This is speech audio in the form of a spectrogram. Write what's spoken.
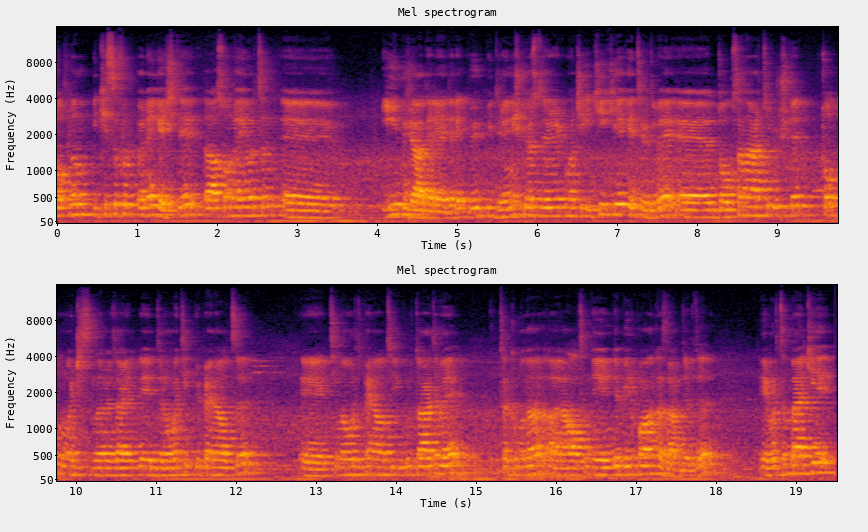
Tottenham 2-0 öne geçti. Daha sonra Everton e, iyi mücadele ederek, büyük bir direniş göstererek maçı 2-2'ye getirdi ve e, 90 artı 3'te Tottenham açısından özellikle dramatik bir penaltı, e, Tim Howard penaltıyı kurtardı ve takımına e, altın değerinde bir puan kazandırdı. Everton belki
